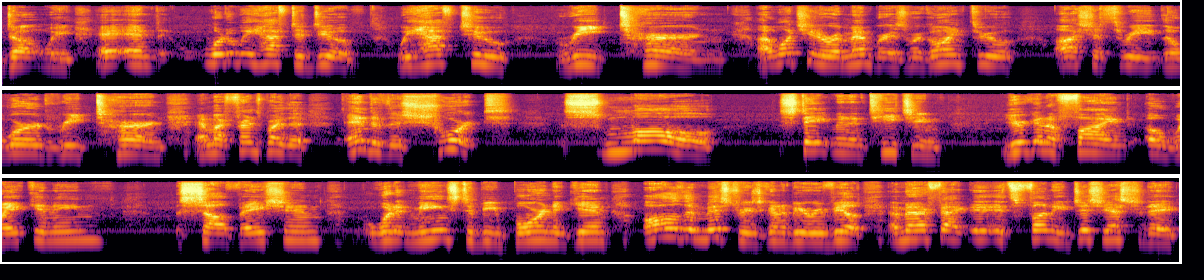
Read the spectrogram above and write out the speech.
don't we? And what do we have to do? We have to return. I want you to remember as we're going through Asha 3, the word return. And my friends, by the end of this short, small statement and teaching, you're going to find awakening, salvation, what it means to be born again. All the mystery is going to be revealed. A matter of fact, it's funny, just yesterday,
